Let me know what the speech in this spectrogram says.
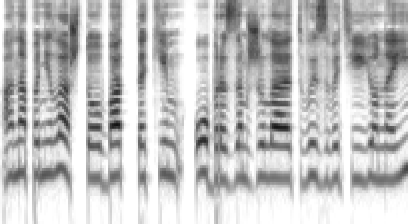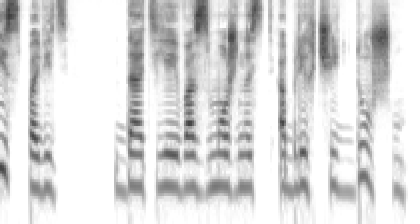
Она поняла, что Аббат таким образом желает вызвать ее на исповедь, дать ей возможность облегчить душу.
